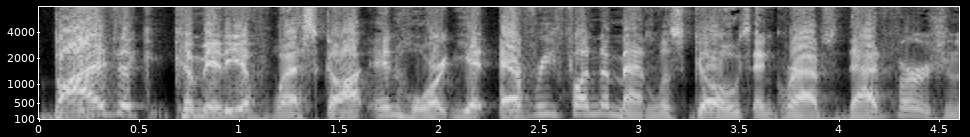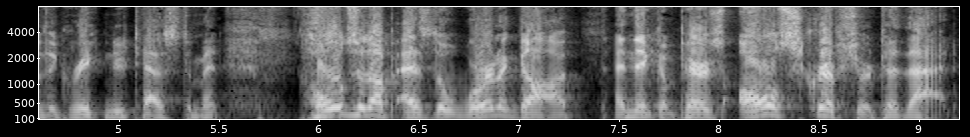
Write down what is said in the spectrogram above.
by the committee of Westcott and Hort, yet every fundamentalist goes and grabs that version of the Greek New Testament, holds it up as the Word of God, and then compares all Scripture to that.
